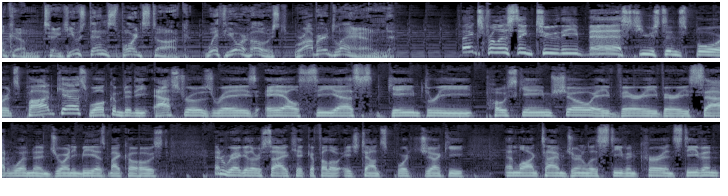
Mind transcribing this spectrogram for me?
Welcome to Houston Sports Talk with your host, Robert Land. Thanks for listening to the best Houston sports podcast. Welcome to the Astros Rays ALCS Game 3 post game show, a very, very sad one. And joining me as my co host and regular sidekick, a fellow H Town sports junkie and longtime journalist, Stephen Kerr. And Stephen,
